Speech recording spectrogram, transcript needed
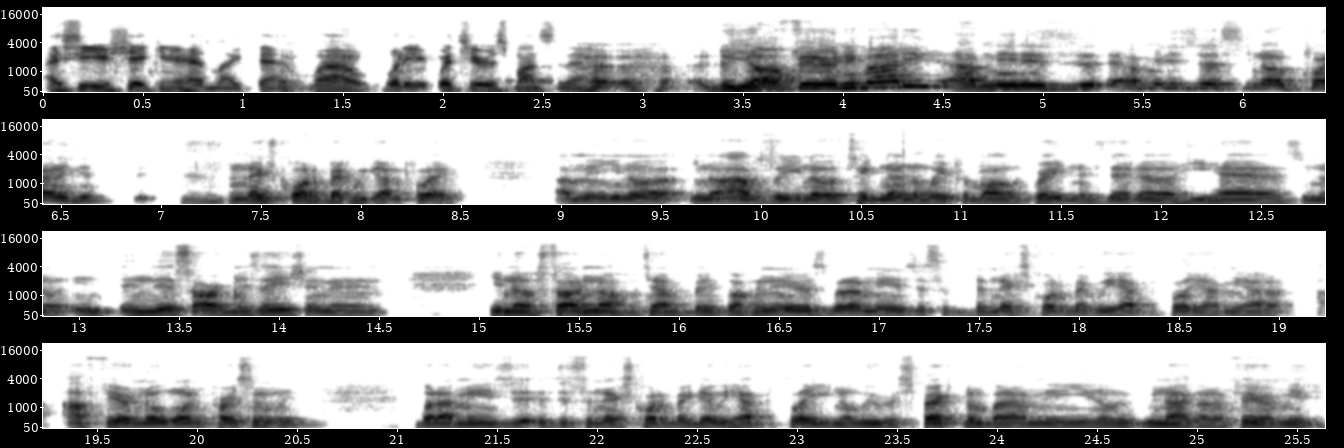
I see you shaking your head like that. Wow. What you, what's your response to that? Do y'all fear anybody? I mean, it's just, I mean, it's just you know playing. This is the next quarterback we got to play. I mean, you know, you know, obviously, you know, take nothing away from all the greatness that uh, he has, you know, in, in this organization and, you know, starting off with Tampa Bay Buccaneers. But I mean, it's just the next quarterback we have to play. I mean, I, don't, I fear no one personally, but I mean, it's just, it's just the next quarterback that we have to play. You know, we respect them, but I mean, you know, we're not going to fear him either.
